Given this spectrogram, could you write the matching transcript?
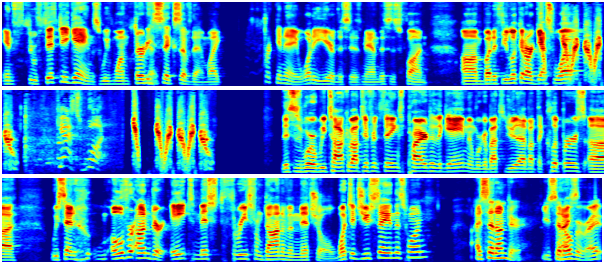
In through 50 games, we've won 36 of them. Like freaking a, what a year this is, man. This is fun. Um, but if you look at our guess what, Guess what? this is where we talk about different things prior to the game, and we're about to do that about the Clippers. Uh, we said over under eight missed threes from Donovan Mitchell. What did you say in this one? I said under. You said Nice. over, right?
